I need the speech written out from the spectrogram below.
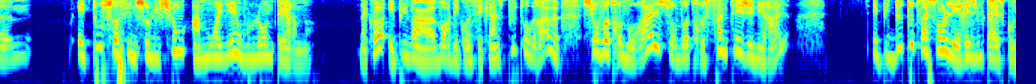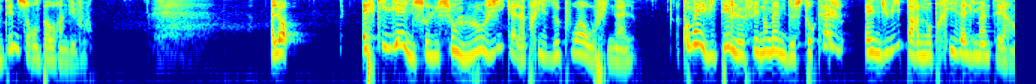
euh, est tout sauf une solution à moyen ou long terme. D'accord? Et puis va avoir des conséquences plutôt graves sur votre morale, sur votre santé générale. Et puis de toute façon, les résultats escomptés ne seront pas au rendez-vous. Alors, est-ce qu'il y a une solution logique à la prise de poids au final? Comment éviter le phénomène de stockage induit par nos prises alimentaires?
